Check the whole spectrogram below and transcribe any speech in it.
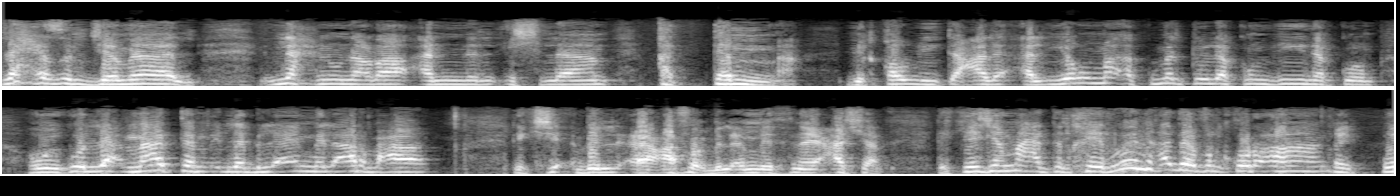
لاحظ الجمال. نحن نرى أن الإسلام قد تم بقوله تعالى اليوم أكملت لكم دينكم. هو يقول لا ما تم إلا بالأئمة الأربعة. لك ش- بال- عفوا بالأئمة الاثني عشر. لك يا جماعة الخير وين هذا في القرآن؟ طيب وين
